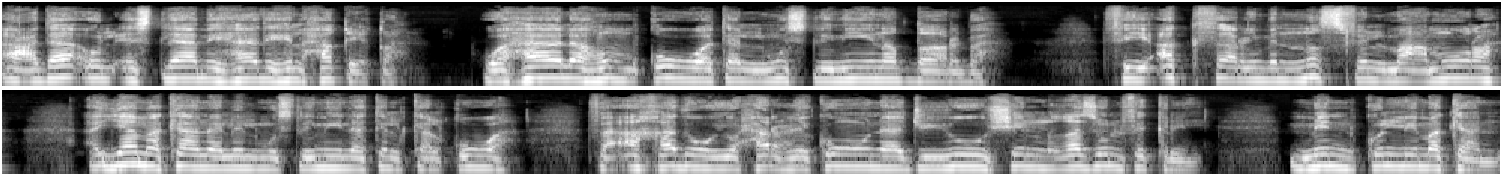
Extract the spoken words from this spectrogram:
أعداء الإسلام هذه الحقيقة وهالهم قوة المسلمين الضاربة. في أكثر من نصف المعمورة أيام كان للمسلمين تلك القوة فأخذوا يحركون جيوش الغزو الفكري من كل مكان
